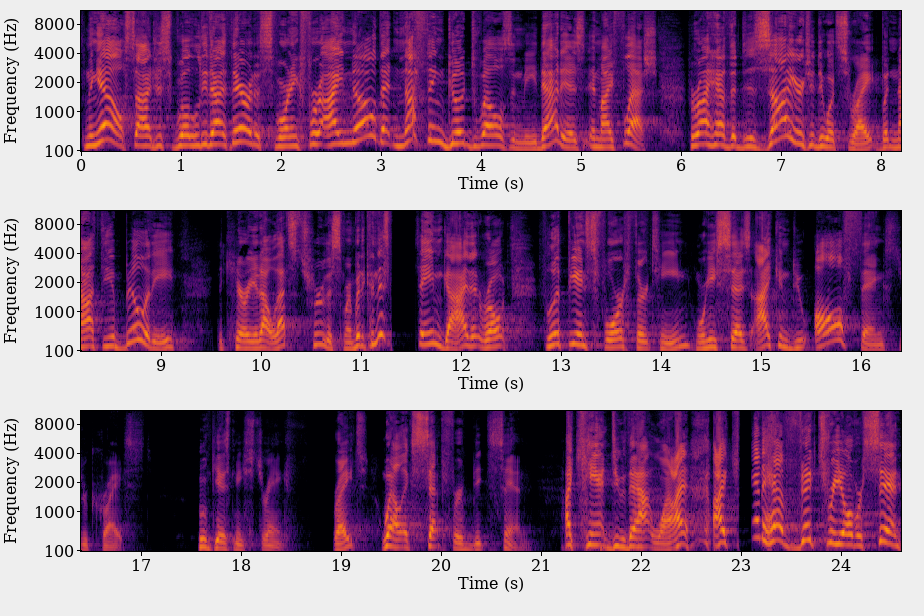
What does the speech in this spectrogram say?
Something else, I just will leave that there this morning. For I know that nothing good dwells in me, that is, in my flesh. For I have the desire to do what's right, but not the ability to carry it out. Well, that's true this morning. But can this same guy that wrote Philippians 4:13, where he says, I can do all things through Christ who gives me strength, right? Well, except for sin. I can't do that one. I, I can't have victory over sin.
